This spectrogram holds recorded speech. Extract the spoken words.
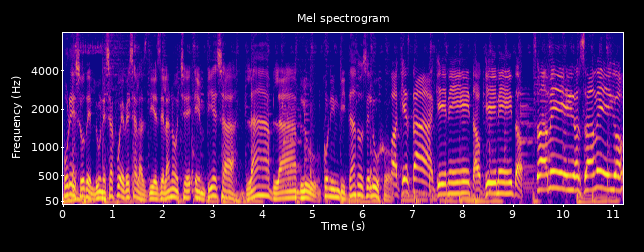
Por eso, de lunes a jueves a las 10 de la noche empieza Bla Bla Blue con invitados de lujo. Aquí está, Quinito, Quinito, su amigo, su amigo.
